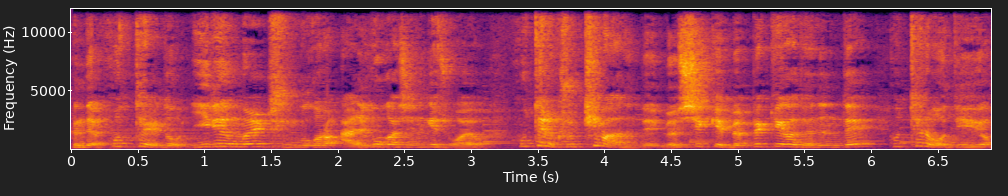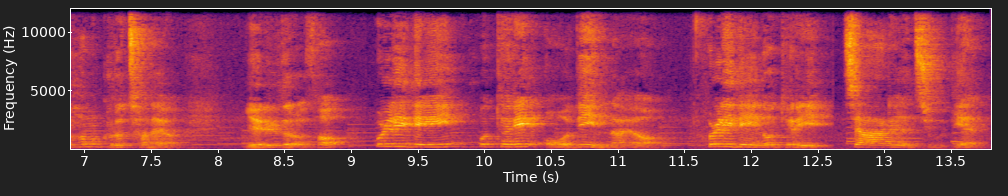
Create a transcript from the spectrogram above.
근데 호텔도 이름을 중국어로 알고 가시는 게 좋아요 호텔이 그렇게 많은데 몇십 개 몇백 개가 되는데 호텔 어디예요? 하면 그렇잖아요 예를 들어서 홀리데이인 호텔이 어디 있나요? 홀리데이인 호텔이 假日酒店.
